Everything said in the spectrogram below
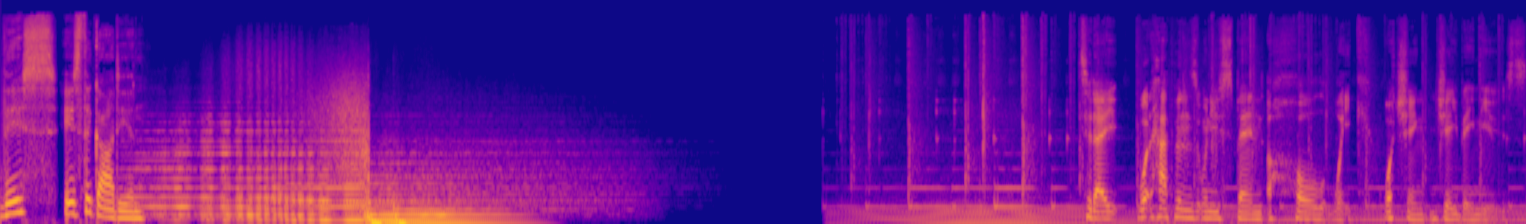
This is The Guardian. Today, what happens when you spend a whole week watching GB News?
